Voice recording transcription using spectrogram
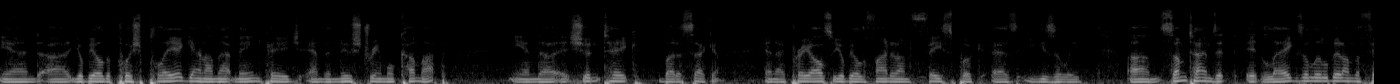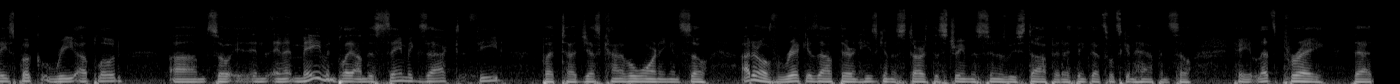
and uh, you'll be able to push play again on that main page, and the new stream will come up, and uh, it shouldn't take but a second. And I pray also you'll be able to find it on Facebook as easily. Um, sometimes it, it lags a little bit on the Facebook re-upload, um, so it, and, and it may even play on the same exact feed, but uh, just kind of a warning. And so I don't know if Rick is out there and he's going to start the stream as soon as we stop it. I think that's what's going to happen. So, hey, let's pray that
